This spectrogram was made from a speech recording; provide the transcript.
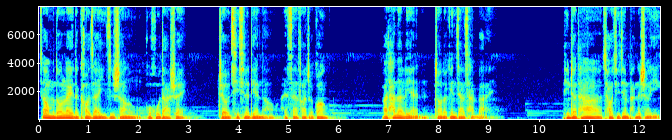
在我们都累得靠在椅子上呼呼大睡，只有琪琪的电脑还散发着光。把他的脸照得更加惨白。听着他敲击键盘的声音，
